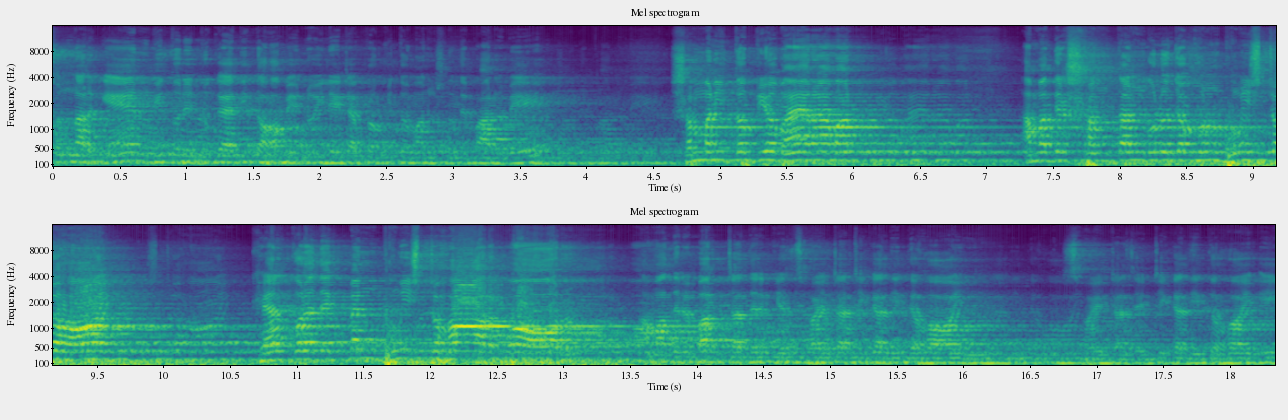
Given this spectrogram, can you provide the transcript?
সুন্নার জ্ঞান ভিতরে ঢুকিয়ে দিতে হবে, নইলে এটা প্রকৃত মানুষ হতে পারবে। সম্মানিত প্রিয় ভাইয়েরা আমার, আমাদের সন্তানগুলো যখন ভূমিষ্ঠ হয়, খেয়াল করে দেখবেন ভূমিষ্ঠ হওয়ার পর বাচ্চাদেরকে ছয়টা টিকা দিতে হয়। ছয়টা যে টিকা দিতে হয়, এই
